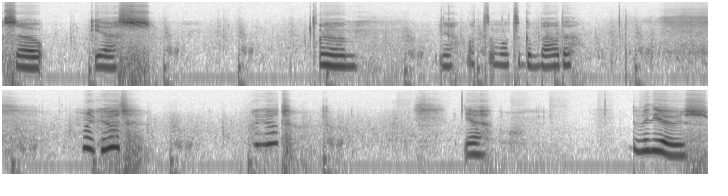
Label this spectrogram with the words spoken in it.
So, yes. Um, yeah, lots and lots of gunpowder. Oh My god. Oh My god. Yeah. The videos,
